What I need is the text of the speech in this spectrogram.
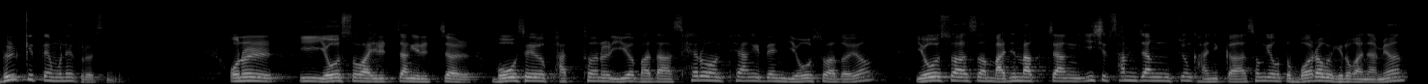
늙기 때문에 그렇습니다. 오늘 이 여호수아 1장 1절 모세의 바톤을 이어받아 새로운 태양이 된 여호수아도요. 여호수아서 마지막 장 23장쯤 가니까 성경은 또 뭐라고 기록하냐면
